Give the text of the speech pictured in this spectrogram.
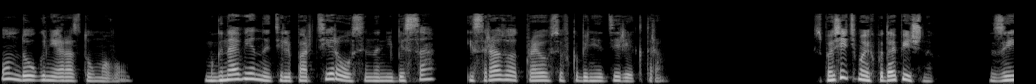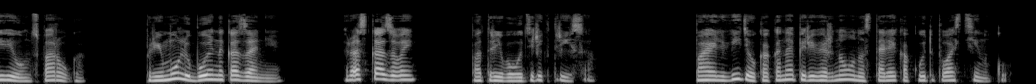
он долго не раздумывал. Мгновенно телепортировался на небеса и сразу отправился в кабинет директора. — Спасите моих подопечных, — заявил он с порога. — Приму любое наказание. — Рассказывай, — потребовала директриса. Пайль видел, как она перевернула на столе какую-то пластинку,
